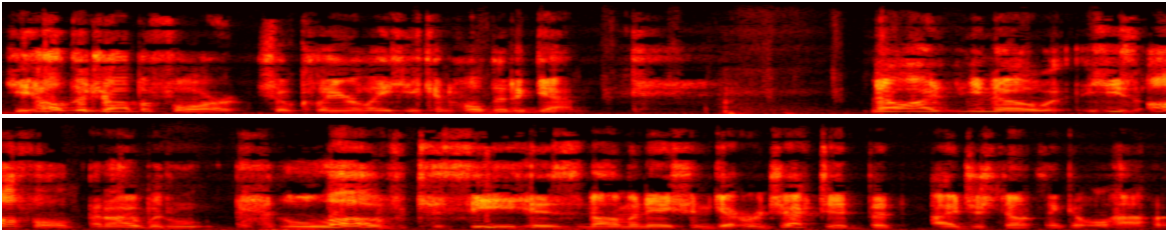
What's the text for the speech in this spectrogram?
He held the job before, so clearly he can hold it again. Now, I, you know, he's awful, and I would love to see his nomination get rejected, but I just don't think it will happen.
